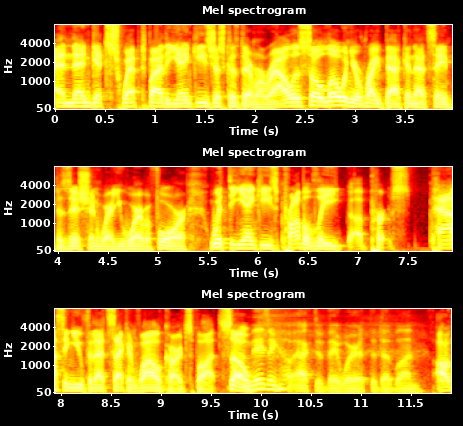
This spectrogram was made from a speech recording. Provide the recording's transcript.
and then get swept by the Yankees just because their morale is so low, and you're right back in that same position where you were before, with the Yankees probably uh, per- passing you for that second wild card spot. So Amazing how active they were at the deadline. Oh,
